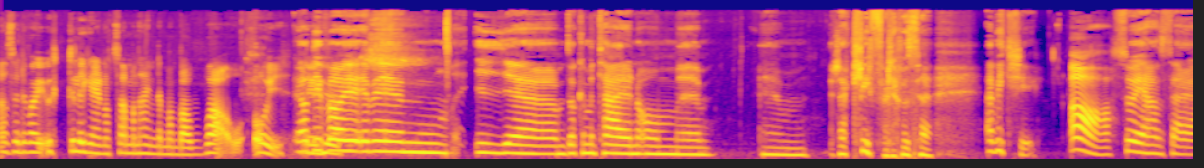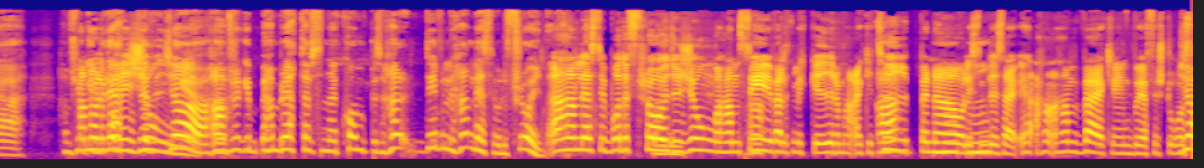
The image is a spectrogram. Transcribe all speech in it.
alltså det var ju ytterligare något sammanhang där man bara wow, oj. Ja det var ju um, i uh, dokumentären om um, Radcliffe, eller vad säga, Avicii. Ja. Ah. Så är han så här han, han håller på med Jung. Ja, han, ja. Försöker, han berättar för sina kompisar. Han, det är väl, han läser väl Freud? Ja, han läser både Freud och Jung och han ser ju väldigt mycket i de här arketyperna. Ja. Mm, och liksom mm. blir så här, han, han, verkligen börjar förstå sig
